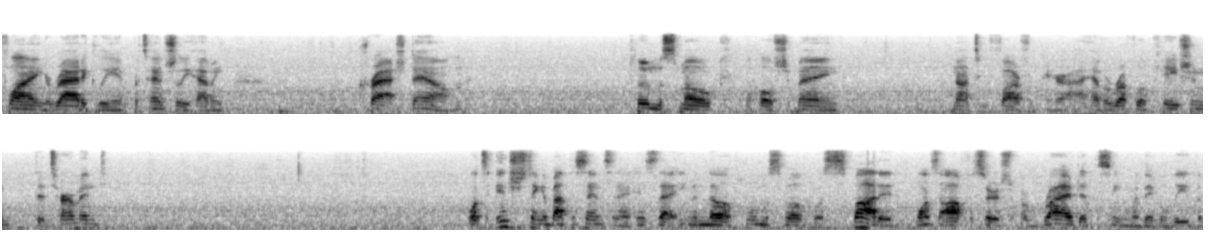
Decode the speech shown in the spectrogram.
flying erratically and potentially having crashed down. Plume of smoke, the whole shebang. Not too far from here. I have a rough location determined. What's interesting about this incident is that even though a plume of smoke was spotted, once officers arrived at the scene where they believed the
